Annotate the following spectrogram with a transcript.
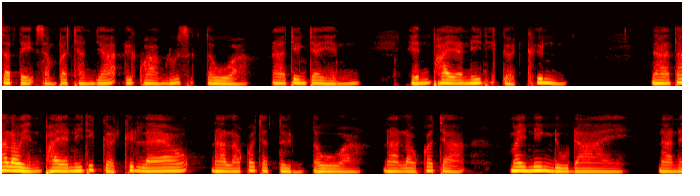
สติสัมปชัญญะหรือความรู้สึกตัวนะจึงจะเห็นเห็นภัยอันนี้ที่เกิดขึ้นนะถ้าเราเห็นภัยอันนี้ที่เกิดขึ้นแล้วนะเราก็จะตื่นตัวนะเราก็จะไม่นิ่งดูดายนะใน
